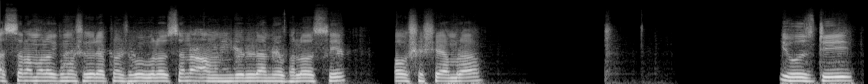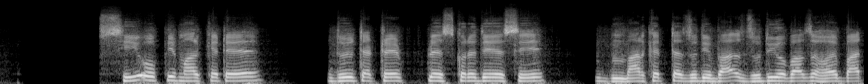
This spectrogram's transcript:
আসসালামু আলাইকুম, আশা করি আপনারা সবাই ভালো আছেন। আলহামদুলিল্লাহ, আমিও ভালো আছি। অবশেষে আমরা ইউএসডি সিওপি মার্কেটে দুইটা ট্রেড প্লেস করে দিয়েছি। মার্কেটটা যদি যদিও বাজে হয় বাট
